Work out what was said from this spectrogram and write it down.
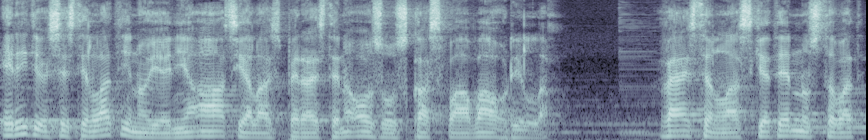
Erityisesti latinojen ja aasialaisperäisten osuus kasvaa vauhdilla. Väestönlaskijat ennustavat,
